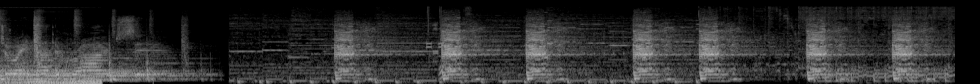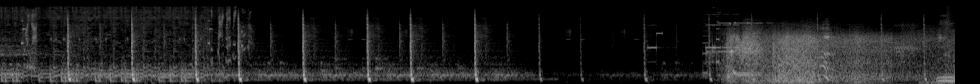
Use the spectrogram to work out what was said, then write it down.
to another crime scene. You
